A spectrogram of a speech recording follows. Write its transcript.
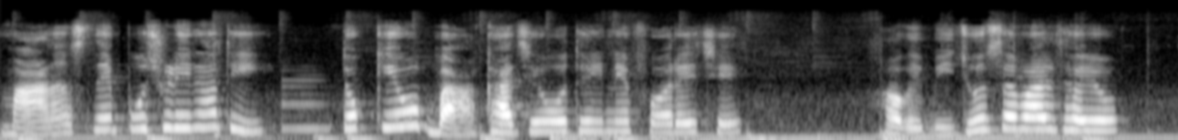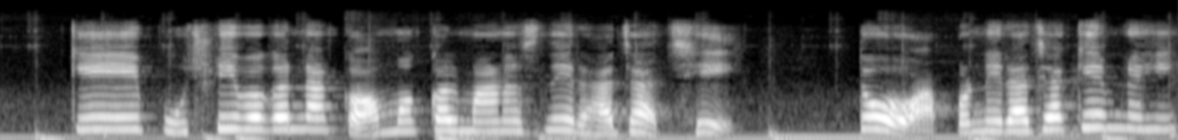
માણસને પૂંછડી નથી, તો કેવો બાઘા જેવો થઈને ફરે છે? હવે બીજો સવાલ થયો કે પૂંછડી વગરના કમ અકલ માણસને રાજા છે, તો આપણને રાજા કેમ નહીં?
